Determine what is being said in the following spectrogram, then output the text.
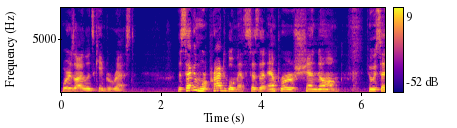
where his eyelids came to rest. The second, more practical myth says that Emperor Shennong, who is said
